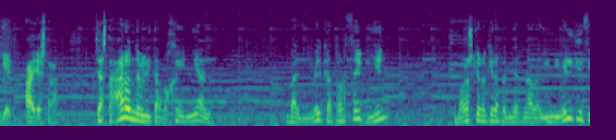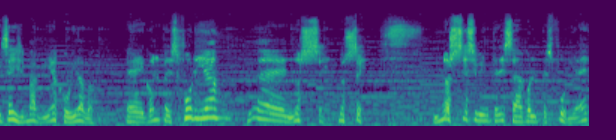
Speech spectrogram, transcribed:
Bien, ahí está. Ya está, Aaron debilitado, genial. Vale, nivel 14, bien. Vamos que no quiero aprender nada. Y nivel 16, va, bien, cuidado. Eh, golpes furia. Eh, no sé, no sé. No sé si me interesa golpes furia, ¿eh?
